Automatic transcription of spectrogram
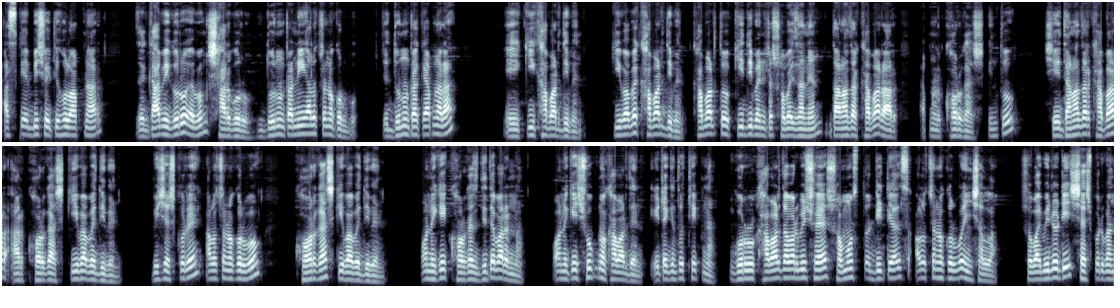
আজকের বিষয়টি হলো আপনার যে গাভী গরু এবং ষাঁড় গরু। দুটোটা নিয়ে আলোচনা করব। যে দুটোটাকে আপনারা এই কি খাবার দিবেন? কীভাবে খাবার দিবেন? খাবার তো কি দিবেন এটা সবাই জানেন। দানাদার খাবার আর আপনার খড়ঘাস কিন্তু সেই দানাদার খাবার আর খড়ঘাস কীভাবে দিবেন? বিশেষ করে আলোচনা করব খড়ঘাস কীভাবে দিবেন? অনেকেই খড়ঘাস দিতে পারেন না, অনেকেই শুকনো খাবার দেন, এটা কিন্তু ঠিক না। গরুর খাবার দাবার বিষয়ে সমস্ত ডিটেলস আলোচনা করব ইনশাল্লাহ সবাই ভিডিওটি শেষ পরিমাণ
